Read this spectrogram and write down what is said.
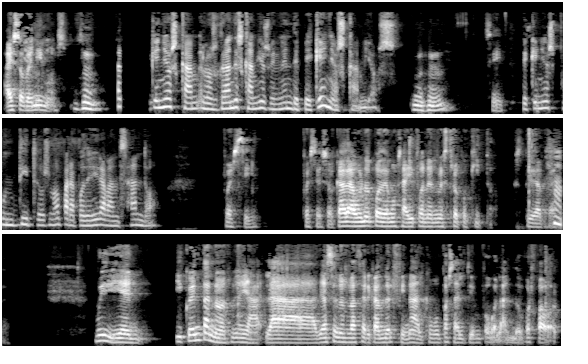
a eso venimos. Pequeños los grandes cambios vienen de pequeños cambios. Sí. Pequeños puntitos, ¿no? Para poder ir avanzando. Pues sí, pues eso. Cada uno podemos ahí poner nuestro poquito. Estoy de acuerdo. Muy bien. Y cuéntanos, ya, ya se nos va acercando el final, ¿cómo pasa el tiempo volando, por favor?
